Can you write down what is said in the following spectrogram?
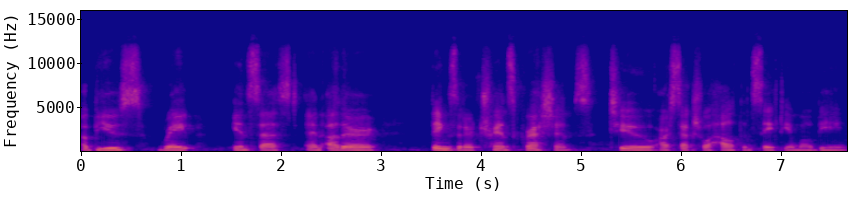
abuse, rape, incest, and other things that are transgressions to our sexual health and safety and well being.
